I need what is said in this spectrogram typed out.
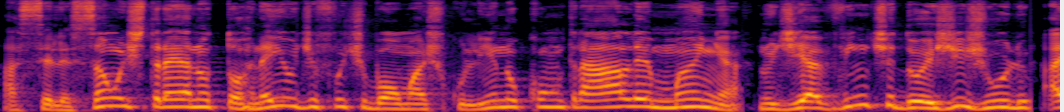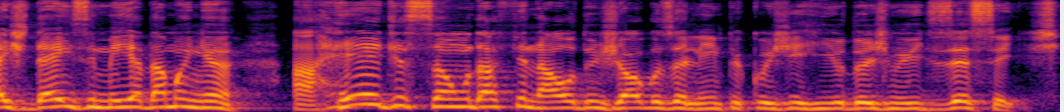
A seleção estreia no torneio de futebol masculino contra a Alemanha no dia 22 de julho, às 10h30 da manhã, a reedição da final dos Jogos Olímpicos de Rio 2016.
